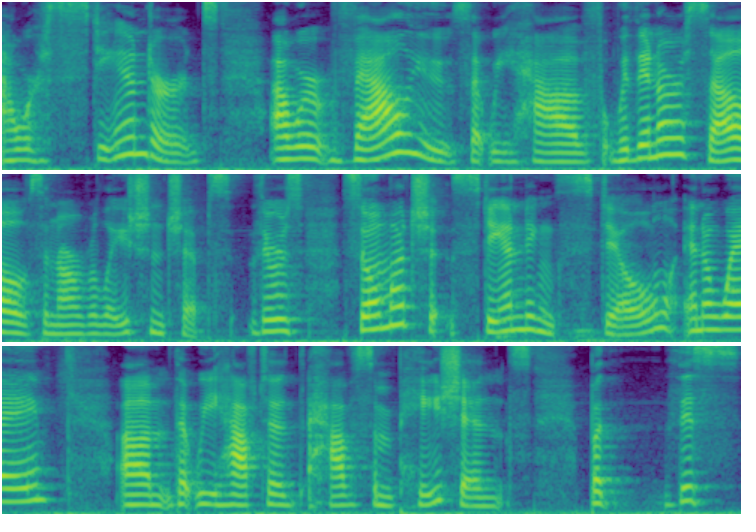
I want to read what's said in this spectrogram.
our standards, our values that we have within ourselves and our relationships. There's so much standing still in a way um, that we have to have some patience. But this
